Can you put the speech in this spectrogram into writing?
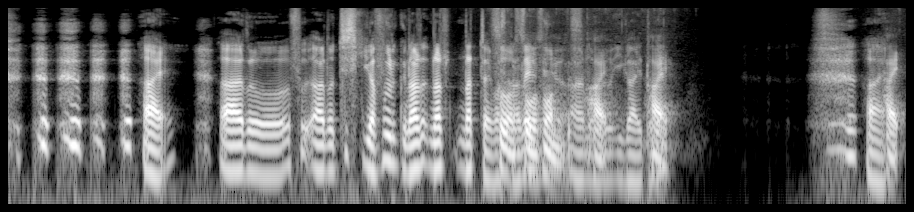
はい。あの、ふあの知識が古くなななっちゃいますからね。そうそうなんですあの、はい意外とはねい。、はい。はい、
